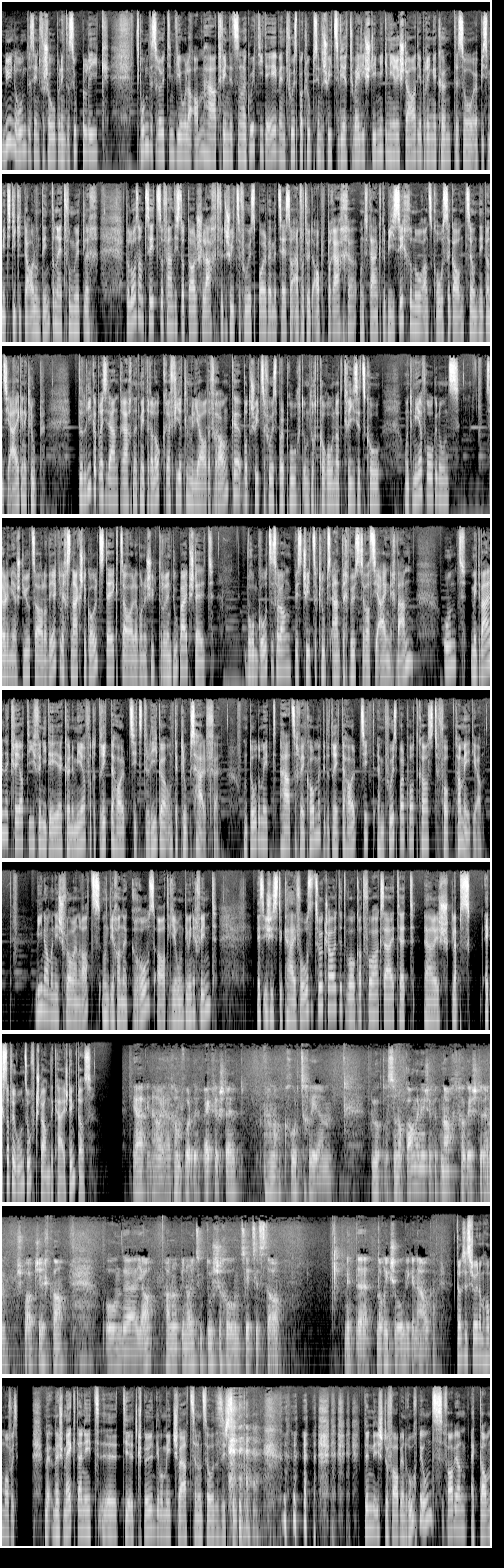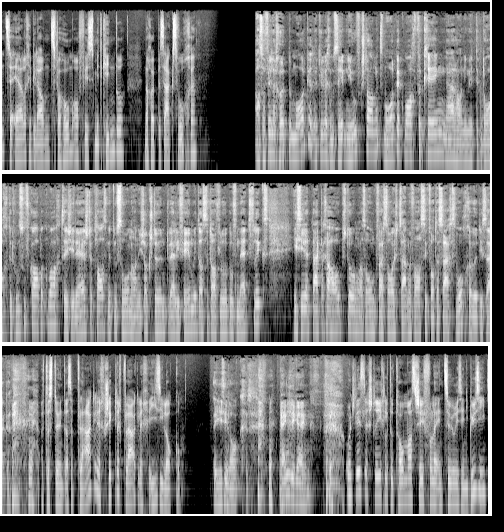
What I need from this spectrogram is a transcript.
Neun Runden sind verschoben in der Super League. Die Bundesrätin Viola Amherd findet es noch eine gute Idee, wenn die Fußballclubs in der Schweiz virtuelle Stimmung in ihre Stadien bringen könnten, so etwas mit Digital und Internet vermutlich. Der Lausanne-Besitzer es total schlecht für den Schweizer Fußball, wenn man die Saison einfach abbrechen und denkt dabei sicher nur ans große Ganze und nicht an seinen eigenen Club. Der Ligapräsident rechnet mit einer lockeren Viertelmilliarde Franken, die der Schweizer Fußball braucht, um durch die Corona-Krise zu kommen. Und wir fragen uns, Sollen wir Steuerzahler wirklich das nächste Goldsteak zahlen, das ein Schüttler in Dubai bestellt? Warum geht es so lange, bis die Schweizer Clubs endlich wissen, was sie eigentlich wollen? Und mit welchen kreativen Ideen können wir von der dritten Halbzeit der Liga und den Clubs helfen? Und damit herzlich willkommen bei der dritten Halbzeit, einem Fußball-Podcast von Tamedia. Mein Name ist Florian Ratz und ich habe eine großartige Runde, wie ich finde. Es ist uns der Kai Foser zugeschaltet, der gerade vorher gesagt hat, er ist, glaube ich, extra für uns aufgestanden, Kai. Stimmt das? Ja, genau. Ja. Ich habe vor den Wecker gestellt, habe noch kurz ein bisschen ähm, geschaut, was so noch gegangen ist über die Nacht. Ich hatte gestern ähm, Spatschicht gehabt. und äh, ja, habe bin noch nicht zum Duschen gekommen und sitze jetzt da mit äh, noch ein bisschen geschwollenen Augen. Das ist schön am Homeoffice. Man, man schmeckt auch nicht äh, die, die Gespöne, die mitschwätzen und so, das ist super. Dann ist der Fabian Rauch bei uns. Fabian, eine ganz ehrliche Bilanz von Homeoffice mit Kindern nach etwa sechs Wochen. Also vielleicht heute Morgen, natürlich um 7 Uhr aufgestanden, zum Morgen gemacht für King. Dann habe ich mit der Tochter Hausaufgaben gemacht. Sie ist in der ersten Klasse. Mit dem Sohn habe ich schon gestöhnt, welche Filme dass er da schauen auf Netflix in seiner täglichen Halbstunde. Also ungefähr so ist die Zusammenfassung von den sechs Wochen, würde ich sagen. das klingt also pfleglich, schicklich pfleglich, easy locker. Easy locker. Gang wie Gang. Und schließlich streichelt der Thomas Schifferle in Zürich seine Büsi.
